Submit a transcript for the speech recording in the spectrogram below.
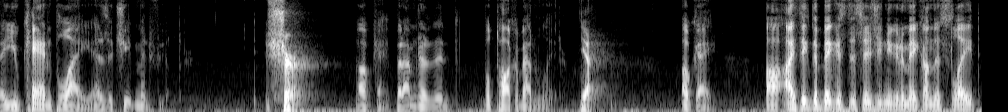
that you can play as a cheap midfielder. sure. Okay, but I'm gonna we'll talk about him later. Yeah. Okay, uh, I think the biggest decision you're going to make on this slate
